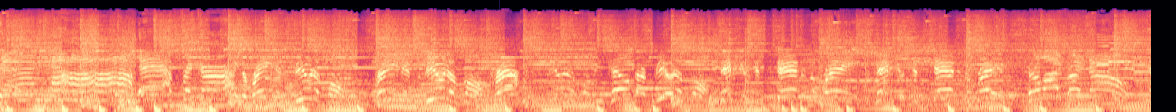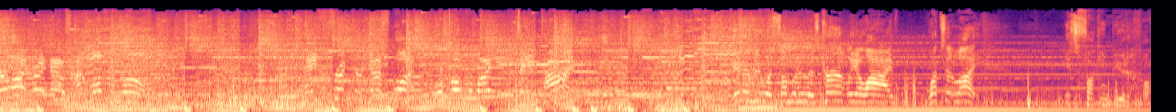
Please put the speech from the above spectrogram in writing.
dead. Ah! Yeah, fricker! The rain is beautiful. Rain is beautiful. Someone who is currently alive. What's it like? It's fucking beautiful.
